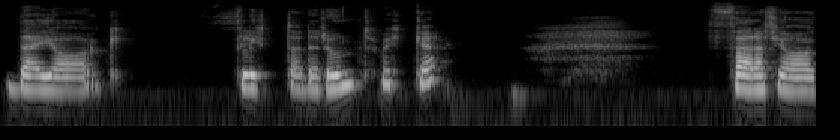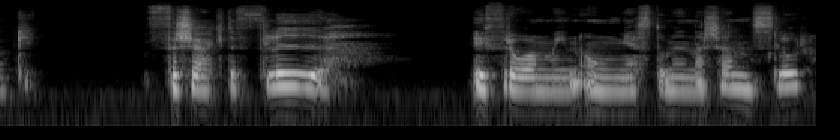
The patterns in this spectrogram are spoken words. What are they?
där jag flyttade runt mycket. För att jag försökte fly ifrån min ångest och mina känslor.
